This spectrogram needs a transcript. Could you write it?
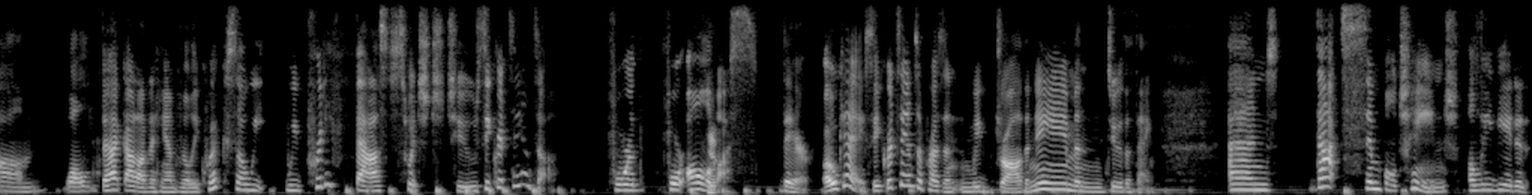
um well that got out of hand really quick so we we pretty fast switched to secret santa for for all Yep. of us there. Okay secret santa present and we draw the name and do the thing. And that simple change alleviated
